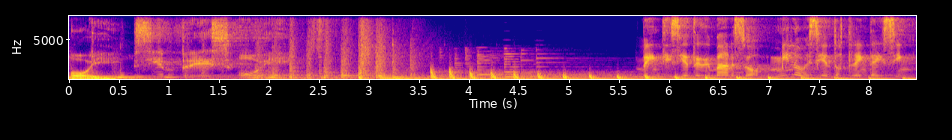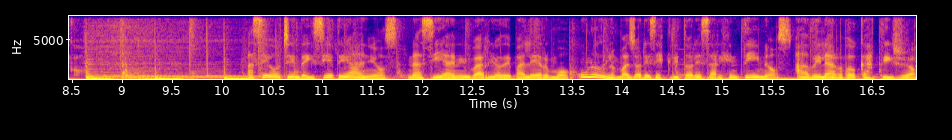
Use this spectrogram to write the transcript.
hoy. Siempre es hoy. 27 de marzo, 1935. Hace 87 años nacía en el barrio de Palermo uno de los mayores escritores argentinos, Abelardo Castillo.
